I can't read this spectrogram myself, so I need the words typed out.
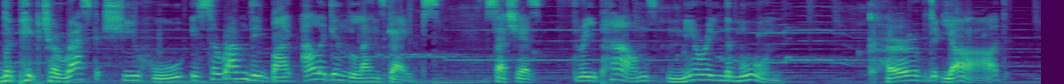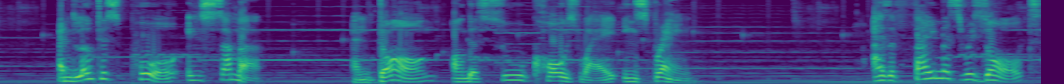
The picturesque Xihu is surrounded by elegant landscapes, such as three ponds mirroring the moon, curved yard, and lotus pool in summer, and dawn on the Su Causeway in spring. As a famous result,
